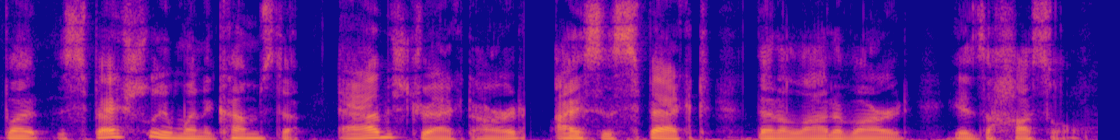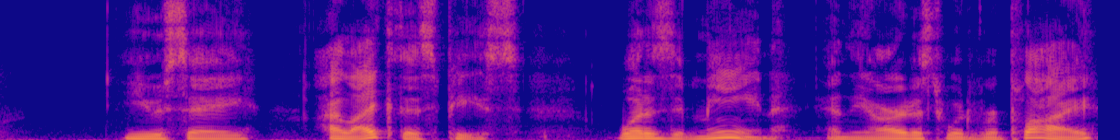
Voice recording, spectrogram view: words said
but especially when it comes to abstract art, I suspect that a lot of art is a hustle. You say, I like this piece. What does it mean? And the artist would reply,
